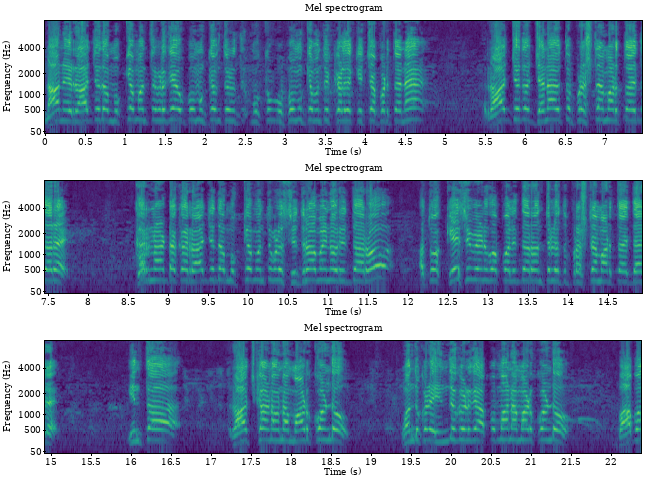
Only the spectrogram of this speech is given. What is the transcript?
ನಾನು ಈ ರಾಜ್ಯದ ಮುಖ್ಯಮಂತ್ರಿಗಳಿಗೆ, ಉಪಮುಖ್ಯಮಂತ್ರಿ, ಮುಖ್ಯ- ಉಪಮುಖ್ಯಮಂತ್ರಿ ಕೇಳೋದಕ್ಕೆ ಇಚ್ಛಪಡ್ತೇನೆ. ರಾಜ್ಯದ ಜನ ಇವತ್ತು ಪ್ರಶ್ನೆ ಮಾಡ್ತಾ ಇದ್ದಾರೆ. ಕರ್ನಾಟಕ ರಾಜ್ಯದ ಮುಖ್ಯಮಂತ್ರಿಗಳು ಸಿದ್ದರಾಮಯ್ಯನವರು ಇದ್ದಾರೋ ಅಥವಾ ಕೆ ಸಿ ವೇಣುಗೋಪಾಲ್ ಇದ್ದಾರೋ ಅಂತೇಳಿ ಇವತ್ತು ಪ್ರಶ್ನೆ ಮಾಡ್ತಾ ಇದ್ದಾರೆ. ಇಂಥ ರಾಜಕಾರಣವನ್ನ ಮಾಡಿಕೊಂಡು, ಒಂದು ಕಡೆ ಹಿಂದೂಗಳಿಗೆ ಅಪಮಾನ ಮಾಡಿಕೊಂಡು ಬಾಬಾ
